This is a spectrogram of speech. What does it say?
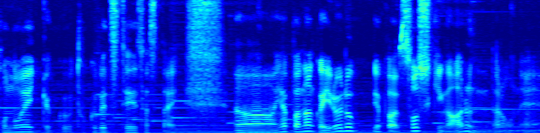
近衛局特別偵察隊。あー、やっぱなんかいろいろ、やっぱ組織があるんだろうね。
